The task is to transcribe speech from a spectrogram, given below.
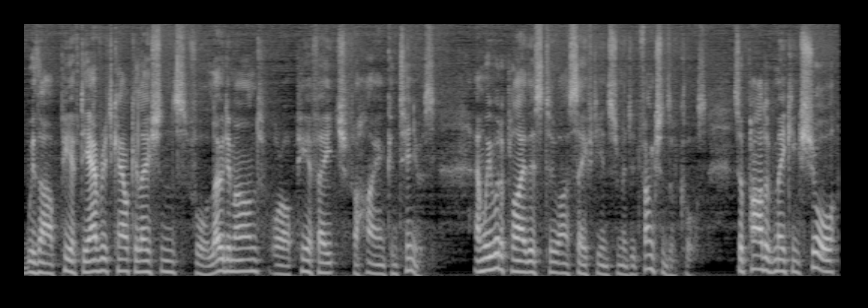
with our PFD average calculations for low demand or our PFH for high and continuous. And we would apply this to our safety instrumented functions, of course. So part of making sure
